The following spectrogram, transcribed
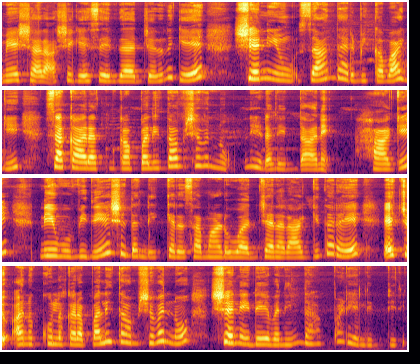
ಮೇಷರಾಶಿಗೆ ಸೇರಿದ ಜನರಿಗೆ ಶನಿಯು ಸಾಂದರ್ಭಿಕವಾಗಿ ಸಕಾರಾತ್ಮಕ ಫಲಿತಾಂಶವನ್ನು ನೀಡಲಿದ್ದಾನೆ. ಹಾಗೆ ನೀವು ವಿದೇಶದಲ್ಲಿ ಕೆಲಸ ಮಾಡುವ ಜನರಾಗಿದ್ದರೆ ಹೆಚ್ಚು ಅನುಕೂಲಕರ ಫಲಿತಾಂಶವನ್ನು ಶನಿದೇವನಿಂದ ಪಡೆಯಲಿದ್ದೀರಿ.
